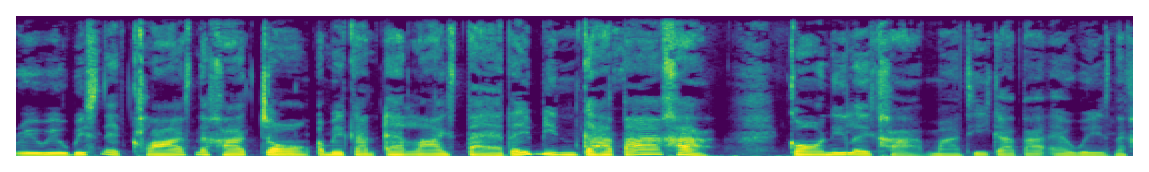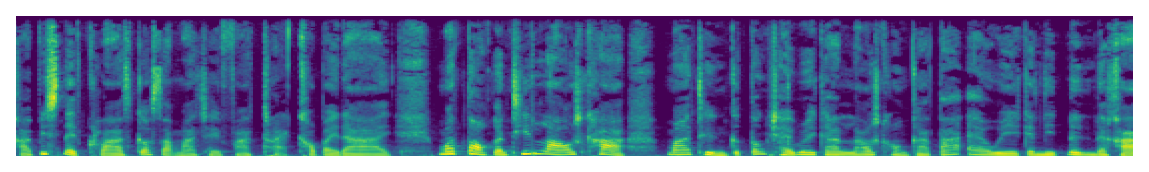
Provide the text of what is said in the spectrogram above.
รีวิว Business Class นะคะ จองอเมริกันแอร์ไลน์แต่ได้บินกาตาค่ะ ก็นี่เลยค่ะ มาที่ กาตาร์ Airways นะคะ Business Class ก็สามารถใช้ Fast Track เข้าไปได้ มาต่อกันที่ Lounge ค่ะ มาถึงก็ต้องใช้บริการ Lounge ของ g a t a Airways กันนิดนึงนะคะ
